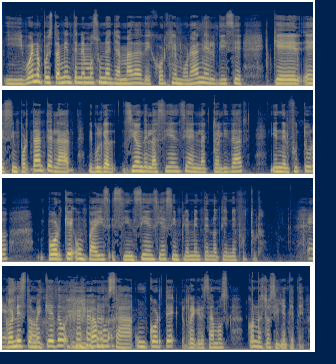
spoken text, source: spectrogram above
y bueno, pues también tenemos una llamada de Jorge Morán. Él dice que es importante la divulgación de la ciencia en la actualidad y en el futuro porque un país sin ciencia simplemente no tiene futuro. Eso Con es esto me quedo y vamos a un corte. Regresamos con nuestro siguiente tema.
